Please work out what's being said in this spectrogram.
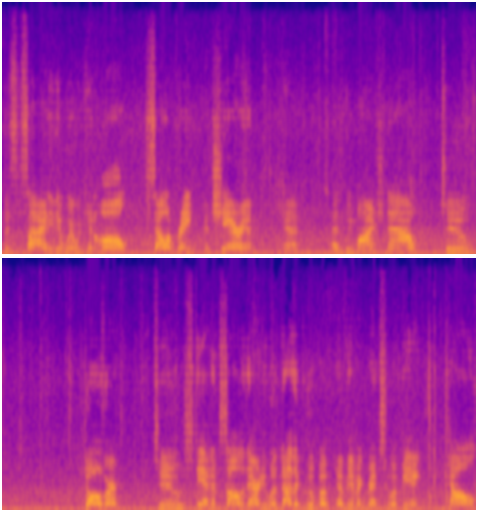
the society that where we can all celebrate and share in. And as we march now to Dover to stand in solidarity with another group of, of immigrants who are being held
